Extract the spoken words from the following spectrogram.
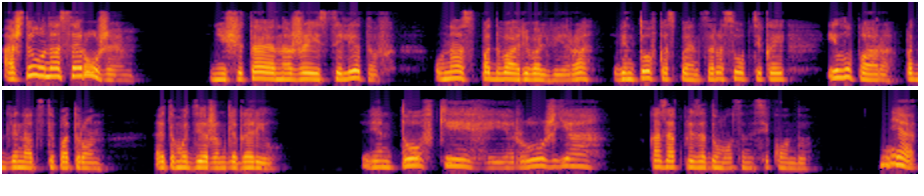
А что у нас с оружием? — Не считая ножей и стилетов, у нас по два револьвера, винтовка Спенсера с оптикой и лупара под двенадцатый патрон. Это мы держим для горил. Винтовки и ружья... Казак призадумался на секунду. Нет,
